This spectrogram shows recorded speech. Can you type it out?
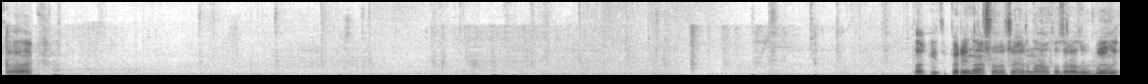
Так. Так, і тепер і нашого Джагернаута зразу вбили.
